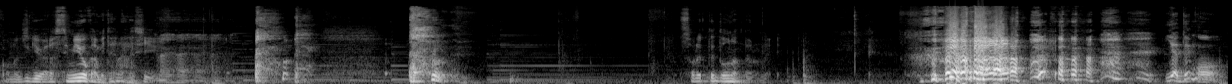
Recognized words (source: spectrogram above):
この授業やらせてみようかみたいな話、それってどうなんだろうね。いやでも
